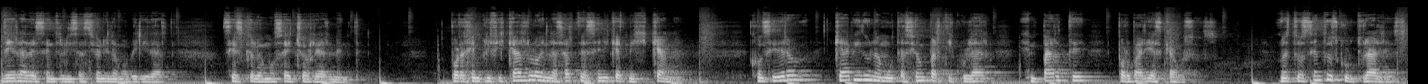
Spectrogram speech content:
de la descentralización y la movilidad, si es que lo hemos hecho realmente? Por ejemplificarlo en las artes escénicas mexicanas, considero que ha habido una mutación particular en parte por varias causas. Nuestros centros culturales,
